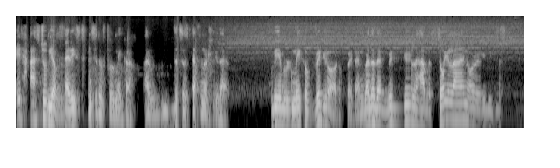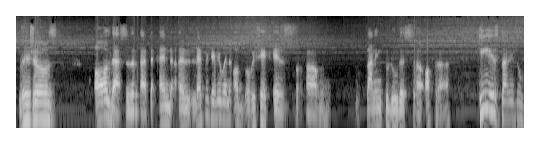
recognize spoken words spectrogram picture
it has to be a very sensitive filmmaker. And this is definitely there. Be able to make a video out of it, and whether that video will have a storyline or it'll be just visuals, all that. that. And uh, let me tell you, when Abhishek is um, planning to do this uh, opera, he is planning to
